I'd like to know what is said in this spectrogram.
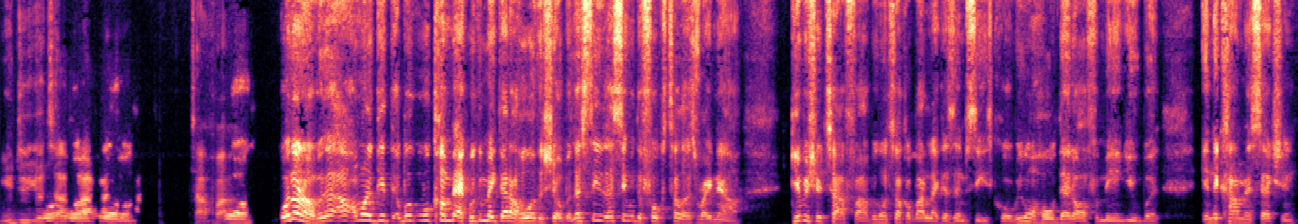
You do your Well, top well, five. Well, top five. well, well, no, no, but I, I want to get. We'll, we'll come back. We can make that a whole other show. But let's see. Let's see what the folks tell us right now. Give us your top five. We're gonna talk about it like as MCs, core. We're gonna hold that off for me and you. But in the comment section,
